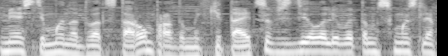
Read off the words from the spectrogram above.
месте, мы на 22-м, правда, мы китайцев сделали в этом смысле.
